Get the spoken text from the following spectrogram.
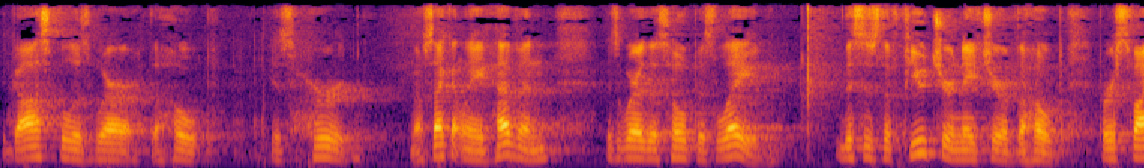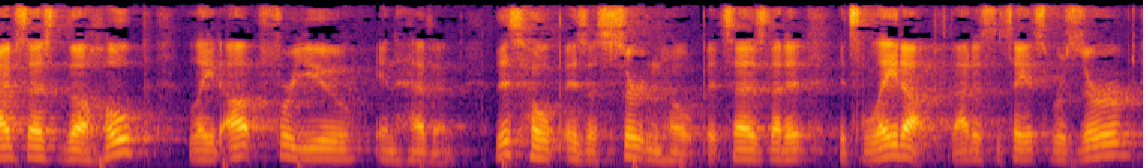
The gospel is where the hope is heard. Now, secondly, heaven is where this hope is laid. This is the future nature of the hope. Verse 5 says, The hope laid up for you in heaven. This hope is a certain hope. It says that it, it's laid up. That is to say, it's reserved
